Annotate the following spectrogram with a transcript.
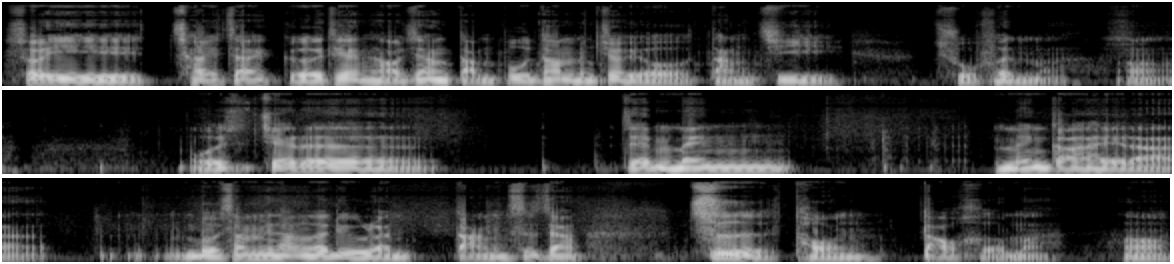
所以才在隔天，好像党部他们就有党纪处分嘛，啊，我是觉得这免免加黑啦，无上面人个留人，党是这样志同道合嘛，哦，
